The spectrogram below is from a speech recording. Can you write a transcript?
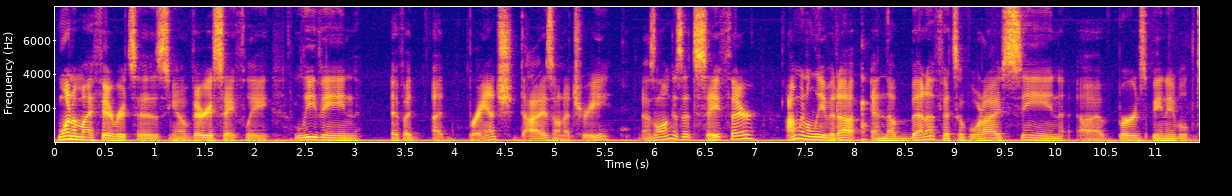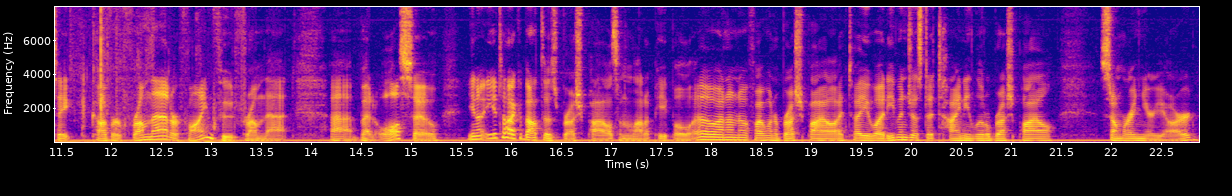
One of my favorites is, you know, very safely leaving if a, a branch dies on a tree, as long as it's safe there, I'm going to leave it up. And the benefits of what I've seen of birds being able to take cover from that or find food from that. Uh, but also, you know, you talk about those brush piles, and a lot of people, oh, I don't know if I want a brush pile. I tell you what, even just a tiny little brush pile somewhere in your yard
